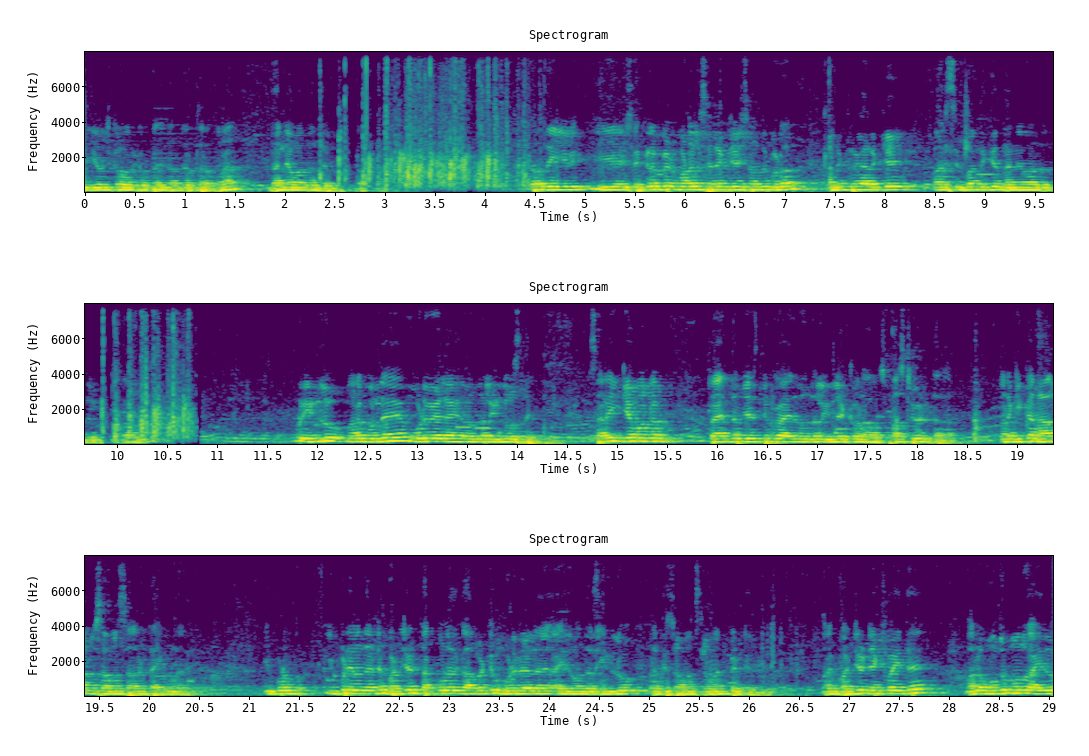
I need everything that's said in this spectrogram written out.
నియోజకవర్గ ప్రజలందరి తరఫున ధన్యవాదాలు తెలుపుకుంటాను తర్వాత ఈ ఈ శంకరంపేట మండలి సెలెక్ట్ చేసినందుకు కూడా కలెక్టర్ గారికి వారి సిబ్బందికి ధన్యవాదాలు తెలుపుకుంటాను ఇప్పుడు ఇండ్లు మనకు ఉన్నాయే మూడు వేల ఐదు వందల ఇండ్లు వస్తాయి. సరే ఇంకేమన్నా ప్రయత్నం చేస్తే ఇంకో ఐదు వందల ఇండ్లు ఎక్కువ రావచ్చు. ఫస్ట్ పెడతారా మనకి ఇంకా నాలుగు సంవత్సరాల టైం ఉన్నది. ఇప్పుడు ఇప్పుడు ఏంటంటే బడ్జెట్ తక్కువ ఉన్నది కాబట్టి మూడు వేల ఐదు వందల ఇండ్లు ప్రతి సంవత్సరం అని పెట్టింది మనకి బడ్జెట్ ఎక్కువైతే మళ్ళీ ముందు ముందు ఐదు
